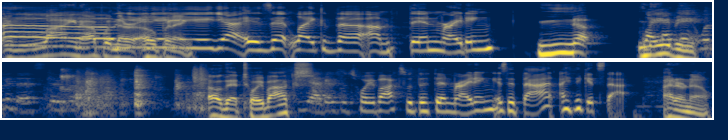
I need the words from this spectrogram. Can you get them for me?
and line up when Oh, they're yeah, opening. yeah, yeah, yeah. Is it like the um thin writing? No, Like, I maybe. think- look at this. There's a, oh, that toy box? yeah, there's a toy box with the thin writing. Is it that? I think it's that. I don't know.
